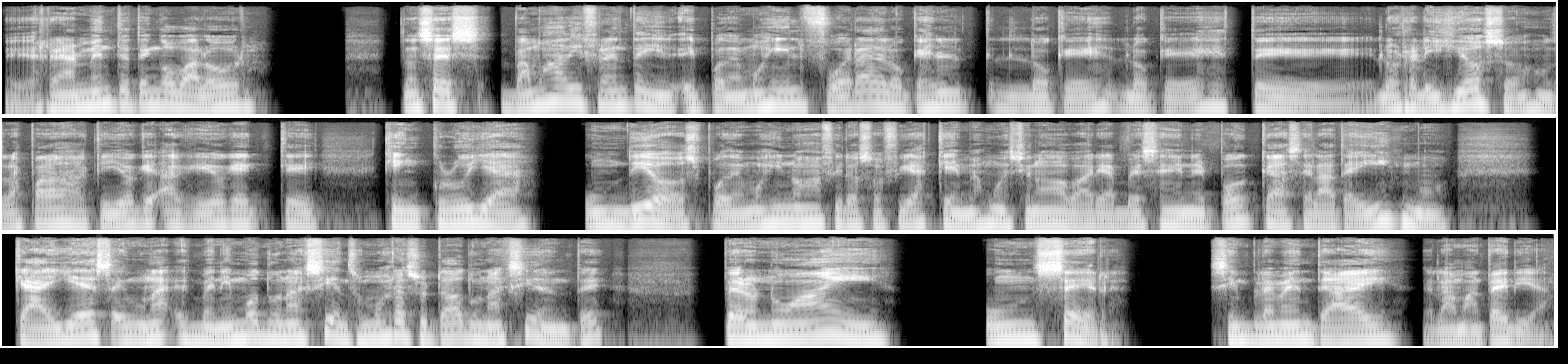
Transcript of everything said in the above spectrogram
realmente tengo valor, entonces, vamos a diferentes y, podemos ir fuera de lo que es lo que es lo que es este lo religioso, en otras palabras, aquello que aquello que, que, que, incluya un Dios, podemos irnos a filosofías que hemos mencionado varias veces en el podcast, el ateísmo, que ahí es una, venimos de un accidente, somos resultado de un accidente, pero no hay un ser, simplemente hay la materia.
